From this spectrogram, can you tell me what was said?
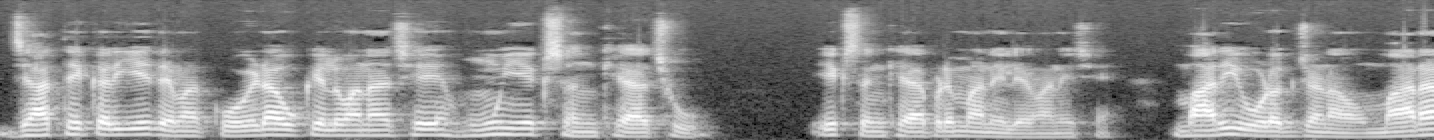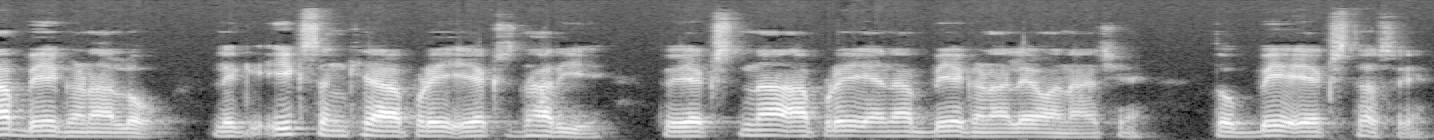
જાતે કરીએ તેમાં કોયડા ઉકેલવાના છે, હું એક સંખ્યા છું. એક સંખ્યા આપણે માની લેવાની છે. મારી ઓળખ જણાવો. મારા બે ગણા લો. એટલે કે એક સંખ્યા આપણે એક્સ ધારીએ, તો એક્સના આપણે એના બે ગણા લેવાના છે, તો બે એક્સ થશે.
